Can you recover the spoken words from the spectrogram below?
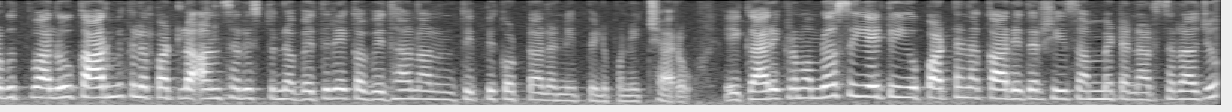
ప్రభుత్వాలు కార్మికుల పట్ల అనుసరిస్తున్న వ్యతిరేక విధానాలను తిప్పికొట్టాలని పిలుపునిచ్చారు. ఈ కార్యక్రమంలో సిఐటియు పట్టణ కార్యదర్శి సమ్మెట నర్సరాజు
